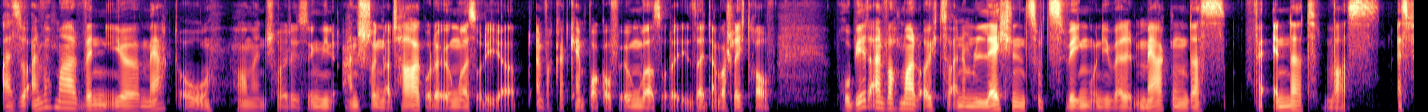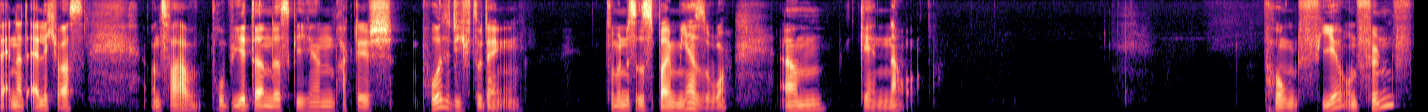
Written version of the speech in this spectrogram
Also einfach mal, wenn ihr merkt, oh, oh Mensch, heute ist irgendwie ein anstrengender Tag oder irgendwas oder ihr habt einfach gerade keinen Bock auf irgendwas oder ihr seid einfach schlecht drauf, probiert einfach mal euch zu einem Lächeln zu zwingen und ihr werdet merken, das verändert was. Es verändert ehrlich was. Und zwar probiert dann das Gehirn praktisch positiv zu denken. Zumindest ist es bei mir so. Ähm, genau. Punkt 4 und 5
